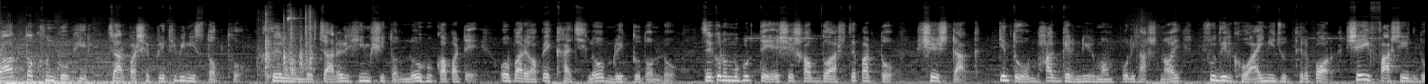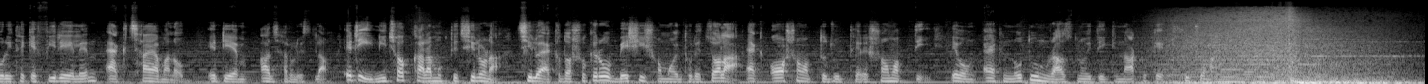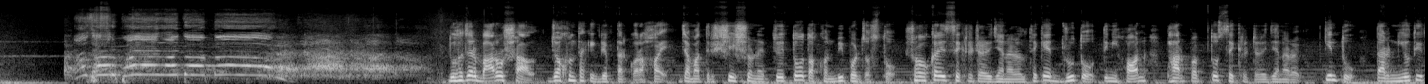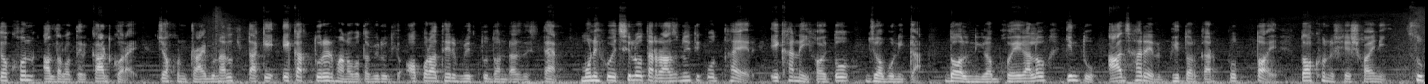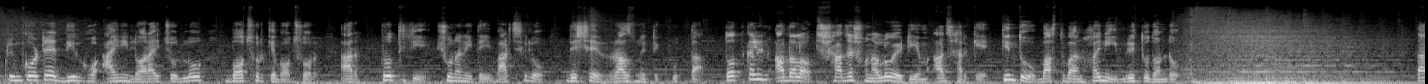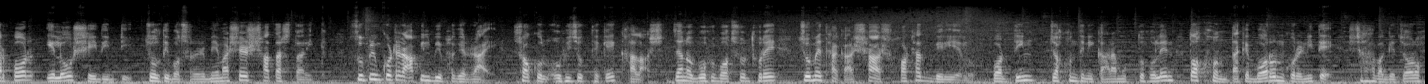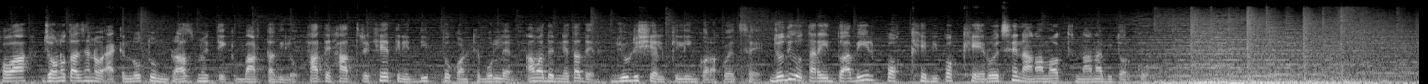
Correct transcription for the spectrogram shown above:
রাত তখন গভীর, চারপাশে পৃথিবী নিস্তব্ধ। সেল নম্বর চারের হিমশীতল লৌহ কপাটে ওপারে অপেক্ষায় ছিল মৃত্যুদণ্ড। যে কোনো মুহূর্তে এসে শব্দ আসতে পারত শেষ ডাক। কিন্তু ভাগ্যের নির্মম পরিহাস নয়, সুদীর্ঘ আইনি যুদ্ধের পর সেই ফাঁসির দড়ি থেকে ফিরে এলেন এক ছায়া মানব এটিএম আজহারুল ইসলাম। এটি নিছক কারামুক্তি ছিল না, ছিল এক দশকেরও বেশি সময় ধরে চলা এক অসমাপ্ত যুদ্ধের সমাপ্তি এবং এক নতুন রাজনৈতিক নাটকের সূচনা। আজহার পায়ের আগমন দু হাজার বারো সাল যখন তাকে গ্রেপ্তার করা হয়, জামাতের শীর্ষ নেতৃত্ব তখন বিপর্যস্ত। সহকারী সেক্রেটারি জেনারেল থেকে দ্রুত তিনি হন ভারপ্রাপ্ত সেক্রেটারি জেনারেল। কিন্তু তার নিয়তি তখন আদালতের কাঠ করায় যখন ট্রাইব্যুনাল তাকে একাত্তরের মানবতা বিরোধী অপরাধের মৃত্যুদণ্ডাদেশ দেন। মনে হয়েছিল তার রাজনৈতিক অধ্যায়ের এখানেই হয়তো জবনিকা দল নীরব হয়ে গেল, কিন্তু আজহারের ভেতরকার প্রত্যয় তখন শেষ হয়নি। সুপ্রিম কোর্টে দীর্ঘ আইনি লড়াই চলল বছরকে বছর, আর প্রতিটি শুনানিতেই বাড়ছিল দেশের রাজনৈতিক উত্তাপ। তৎকালীন আদালত সাজা শোনালো এটিএম আজহারকে, কিন্তু বাস্তবায়ন হয়নি মৃত্যুদণ্ড। তারপর এলো সেই দিনটি, চলতি বছরের মে মাসের সাতাশ তারিখ। সুপ্রিম কোর্টের আপিল বিভাগের রায়। সকল অভিযোগ থেকে খালাস। যেন বহু বছর ধরে জমে থাকা শ্বাস হঠাৎ বেরিয়ে এলো। পরদিন যখন তিনি কারামুক্ত হলেন, তখন তাকে বরণ করে নিতে শাহবাগে জড়ো হওয়া জনতা যেন এক নতুন রাজনৈতিক বার্তা দিল। হাতে হাত রেখে তিনি দীপ্ত কণ্ঠে বললেন, আমাদের নেতাদের জুডিশিয়াল কিলিং করা হয়েছে। যদিও তার এই দাবির পক্ষে বিপক্ষে রয়েছে নানা মত, নানা বিতর্ক।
